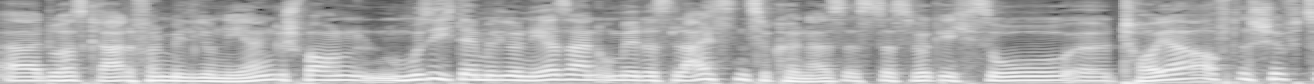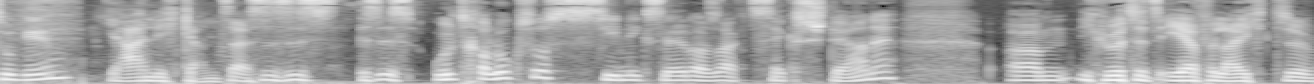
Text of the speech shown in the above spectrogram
Äh, du hast gerade von Millionären gesprochen. Muss ich der Millionär sein, um mir das leisten zu können? Also ist das wirklich so äh, teuer, auf das Schiff zu gehen? Ja, nicht ganz. Also es ist, es ist Ultraluxus. Scenic selber sagt sechs Sterne. Ähm, ich würde es jetzt eher vielleicht äh,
